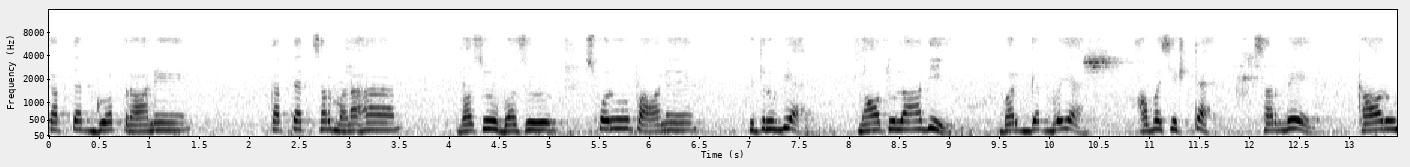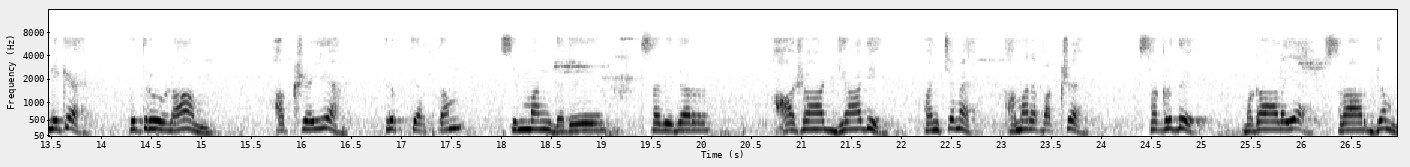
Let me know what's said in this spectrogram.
तब तत् गोत्राणे वसु वसु स्वरूपाने पितृव्य, मातुलादि, वर्गद्वय, अवशिष्ट, सर्वे, कारुणिक, पितॄणाम, अक्षय तृप्त सिंहंगदे, सविदर, आषाढ़्यादि पंचम अमरपक्ष, सकृत, मगालय, श्राद्धम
